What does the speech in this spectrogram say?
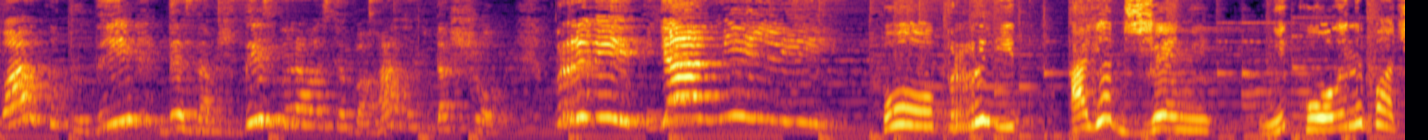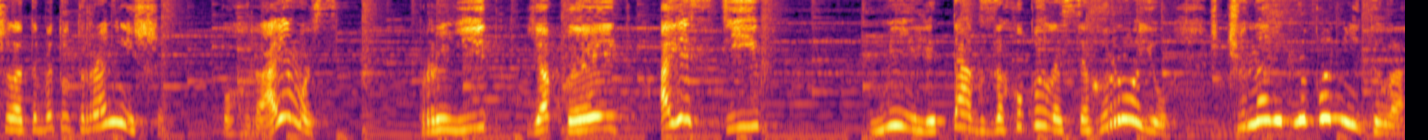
парку туди, де завжди збиралося багато пташок. Привіт, я Міллі! О, привіт! А я Дженні. Ніколи не бачила тебе тут раніше. Пограємось? Привіт, я Кейт, а я Стів. Мілі так захопилася грою, що навіть не помітила,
